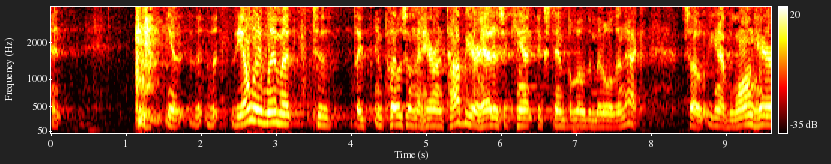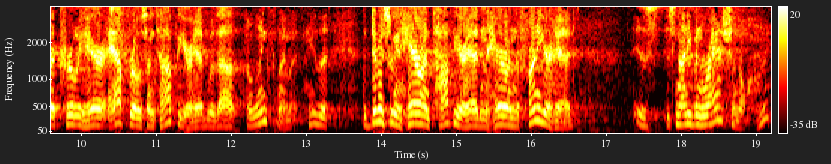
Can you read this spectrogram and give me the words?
And you know, the, the, the only limit to they impose on the hair on top of your head is it can't extend below the middle of the neck. So you can have long hair, curly hair, afros on top of your head without a length limit. You know, the, the difference between hair on top of your head and hair on the front of your head is, is not even rational. Right?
